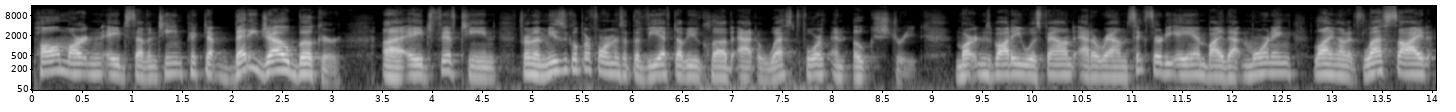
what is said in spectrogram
Paul Martin, age 17, picked up Betty Jo Booker, uh, age 15, from a musical performance at the VFW club at West 4th and Oak Street. Martin's body was found at around 6:30 a.m. by that morning, lying on its left side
